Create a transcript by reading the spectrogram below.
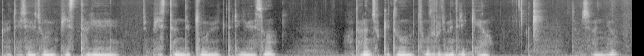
그래도 이제 좀 비슷하게 좀 비슷한 느낌을 드리기 위해서 어, 다른 쪽 귀도 청소를 좀 해드릴게요. 잠시만요.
